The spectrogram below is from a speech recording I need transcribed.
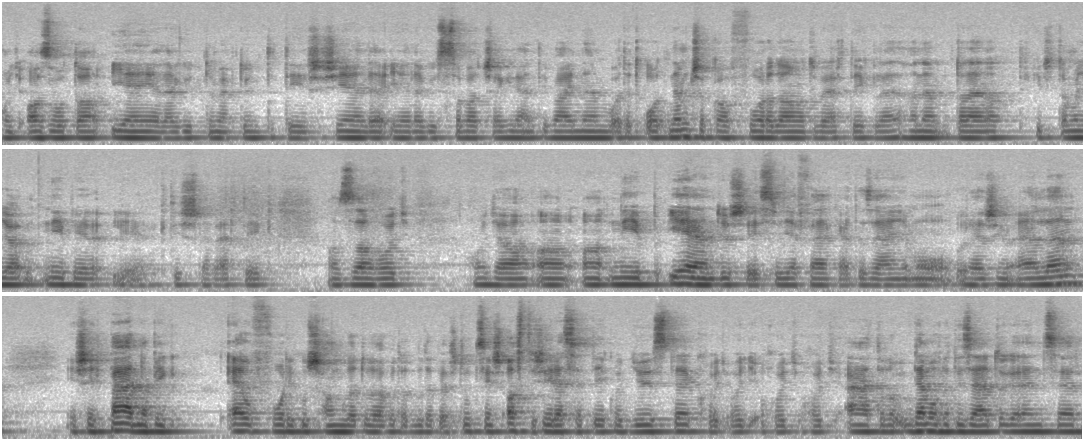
hogy azóta ilyen jellegű tömegtüntetés és ilyen jellegű szabadság iránti vágy nem volt. Tehát ott nem csak a forradalmat verték le, hanem talán ott kicsit a magyar népéleket is leverték azzal, hogy, hogy a, a, a nép jelentős része ugye felkelt az elnyomó rezsim ellen, és egy pár napig euforikus hangulat uralkodott Budapest utcán, és azt is érezhették, hogy győztek, hogy, hogy, hogy, hogy átalog, demokratizáltuk a rendszer.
